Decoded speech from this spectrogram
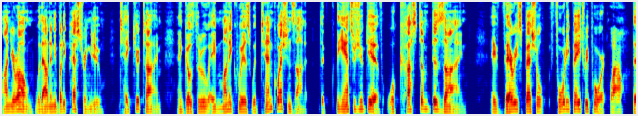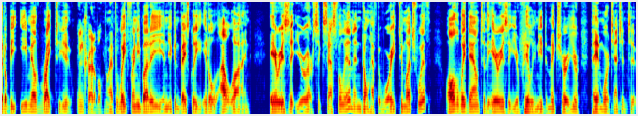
on your own, without anybody pestering you, take your time and go through a money quiz with 10 questions on it. The, the answers you give will custom design a very special 40 page report Wow. that'll be emailed right to you. Incredible. You don't have to wait for anybody, and you can basically it'll outline areas that you are successful in and don't have to worry too much with, all the way down to the areas that you really need to make sure you're paying more attention to.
